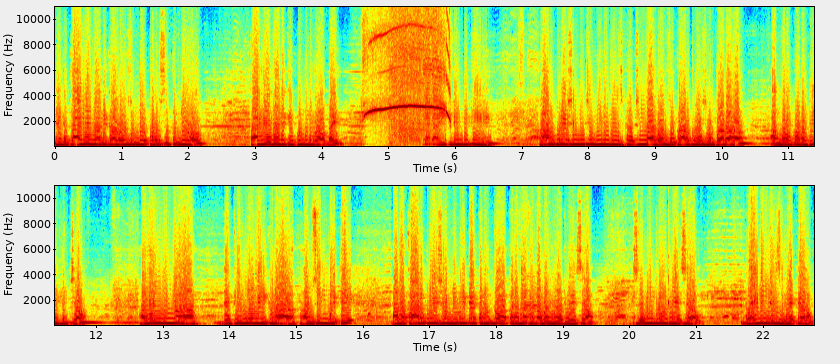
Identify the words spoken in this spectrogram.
మీకు తాగేదానికి ఆ రోజుల్లో పరిస్థితుల్లో తాగేదానికి ఇబ్బందులుగా ఉన్నాయి. ఇంటింటికి కార్పొరేషన్ నుంచి నీళ్ళు తీసుకొచ్చి ఆ రోజు కార్పొరేషన్ ద్వారా అందరికి కూడా నీళ్ళు ఇచ్చాం. అదేవిధంగా దగ్గరలోనే ఇక్కడ హౌసింగ్ పెట్టి మన కార్పొరేషన్ లిమిట్ ఎక్కడ ఉందో అక్కడ దాకా డబల్ రోడ్లు వేసాం. సిమెంట్ రోడ్లు వేసాం. డ్రైనేజెస్ కట్టాం.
